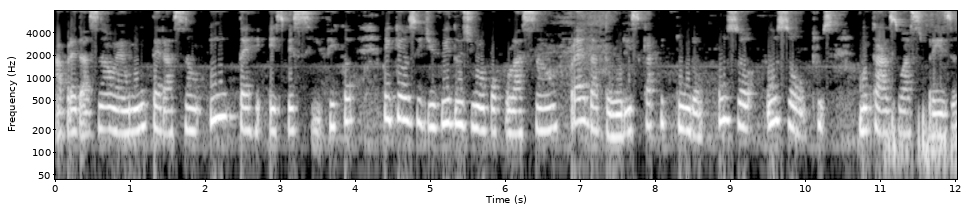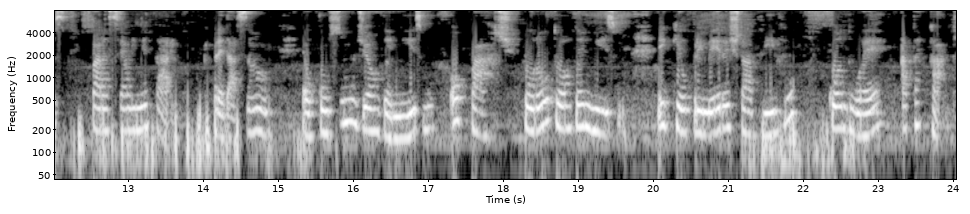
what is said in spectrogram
A predação é uma interação interespecífica em que os indivíduos de uma população predadores capturam os, os outros, no caso as presas, para se alimentarem. Predação é o consumo de organismo ou parte por outro organismo em que o primeiro está vivo quando é atacado.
